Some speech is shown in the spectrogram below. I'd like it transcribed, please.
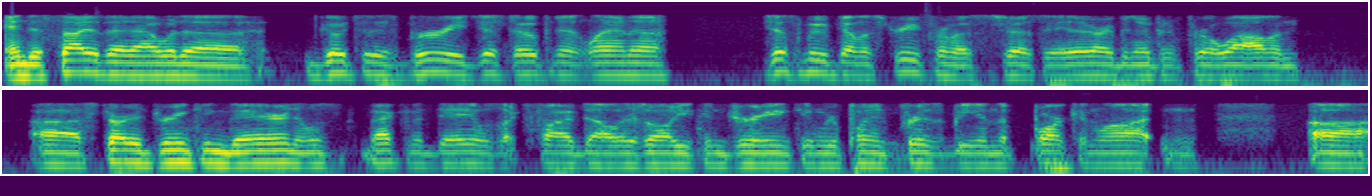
and decided that I would uh, go to this brewery just opened in Atlanta, just moved down the street from us. So they had already been open for a while and uh, started drinking there. And it was back in the day, it was like five dollars all you can drink, and we were playing frisbee in the parking lot and uh,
